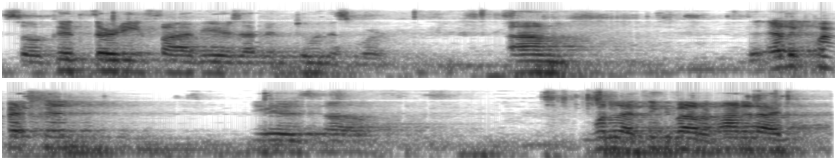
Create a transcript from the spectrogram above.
So good 35 years I've been doing this work. Um, The other question is, uh, what did I think about, or how did I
